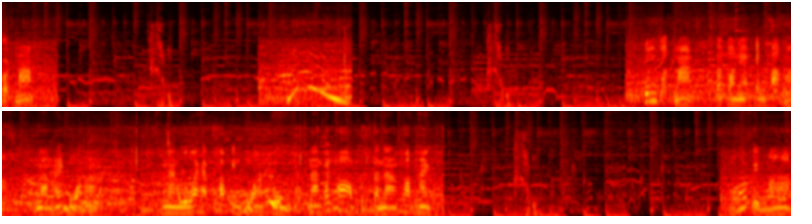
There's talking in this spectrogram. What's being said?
สดมากกุ้งสดมากแต่ตอนเนี้ยเต็มปากมากนางให้หัวมานางรู้ว่าแฮปชอบกินหัวกุ้งนางก็ชอบแต่นางชอบให้โอ้ฟินมาก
